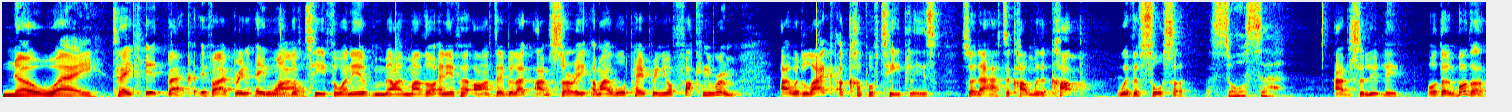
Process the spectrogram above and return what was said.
No way. Take it back. If I bring a mug of tea for any of my mother or any of her aunts, they'd be like, I'm sorry, am I wallpapering your fucking room? I would like a cup of tea, please. So that has to come with a cup with a saucer. A saucer. Absolutely. Or don't bother.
